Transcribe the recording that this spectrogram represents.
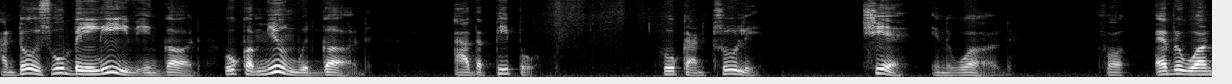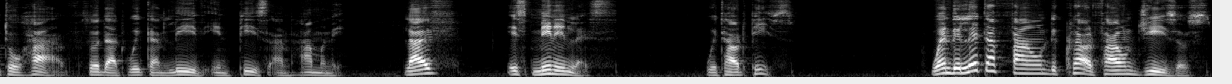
And those who believe in God, who commune with God, are the people who can truly share in the world. For everyone to have so that we can live in peace and harmony. Life is meaningless without peace. When they later found, the crowd found Jesus,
